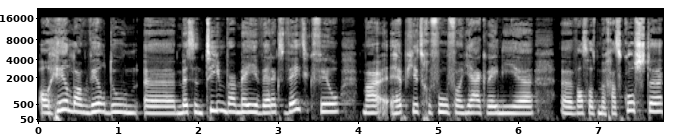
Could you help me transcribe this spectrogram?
al heel lang wil doen uh, met een team waarmee je werkt, weet ik veel. Maar heb je het gevoel van ja, ik weet niet uh, wat dat me gaat kosten?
